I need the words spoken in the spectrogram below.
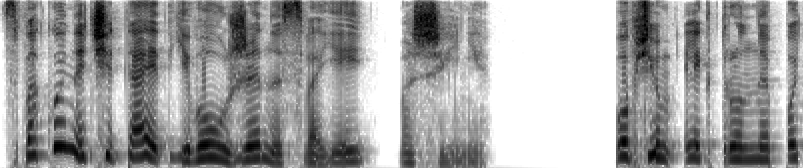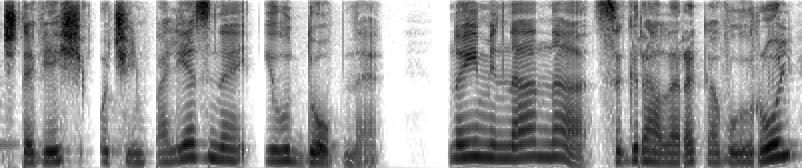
спокойно читает его уже на своей машине. В общем, электронная почта – вещь очень полезная и удобная, но именно она сыграла роковую роль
